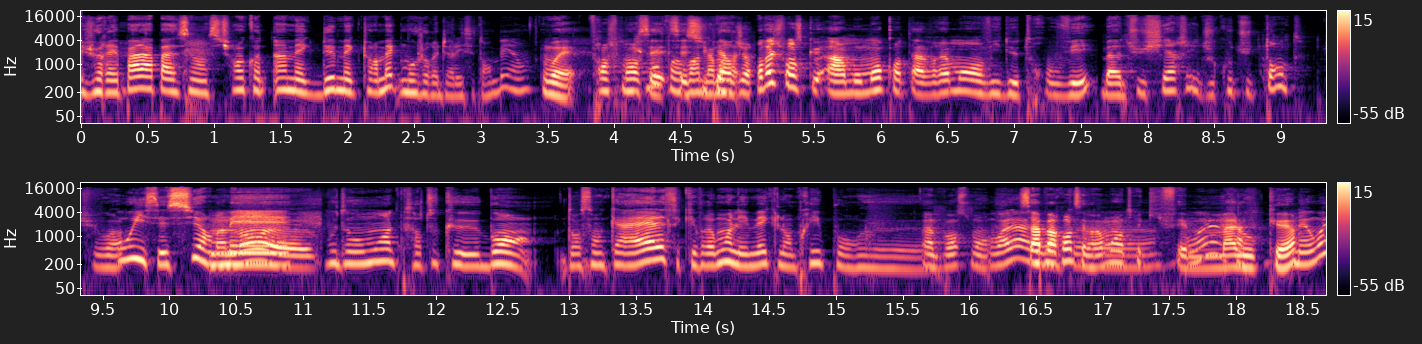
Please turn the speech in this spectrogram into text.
j'aurais pas la patience. Si tu rencontres un mec, deux mecs, trois mecs, moi j'aurais déjà laissé tomber. Hein. Ouais, franchement, Franchement, c'est super dur. En fait, je pense qu'à un moment, quand t'as vraiment envie de trouver, ben tu cherches et du coup, tu tentes, tu vois. Oui, c'est sûr, Maintenant, mais euh, au bout d'un moment, surtout que, bon, dans son cas, elle, c'est que vraiment les mecs l'ont pris pour. euh, un pansement. Voilà, ça, par contre, c'est vraiment un euh, truc qui fait ouais, mal au cœur. Mais ouais,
